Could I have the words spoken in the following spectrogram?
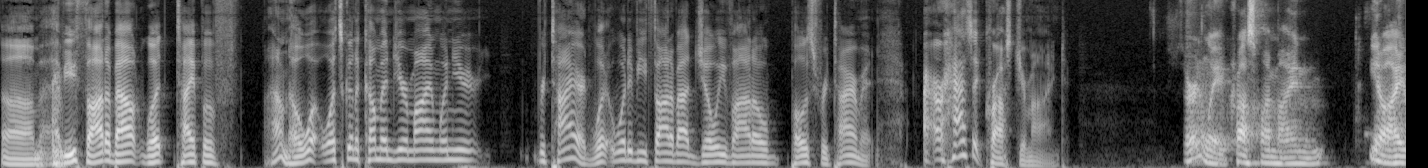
Um, have you thought about what type of I don't know what what's going to come into your mind when you're retired? What what have you thought about Joey Votto post retirement, or has it crossed your mind? certainly it crossed my mind you know i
